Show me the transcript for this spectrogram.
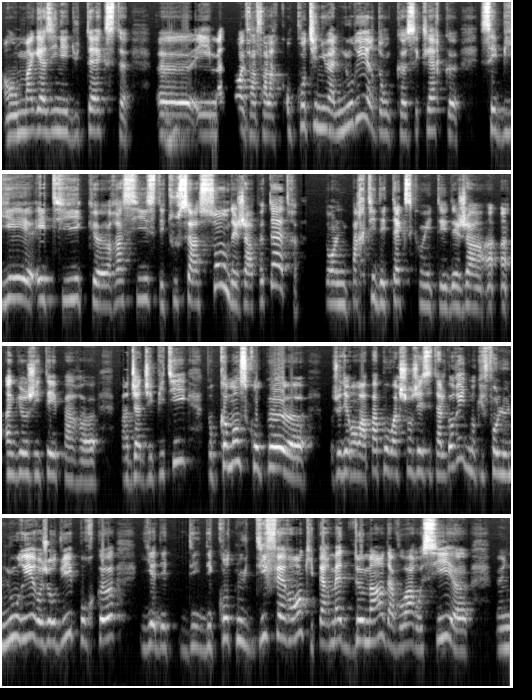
emmagasiner du texte. Euh, mm-hmm. Et maintenant, il va falloir qu'on continue à le nourrir. Donc, euh, c'est clair que ces biais éthiques, euh, racistes et tout ça sont déjà peut-être dans une partie des textes qui ont été déjà ingurgités par, par ChatGPT. Donc, comment est-ce qu'on peut je veux dire, on va pas pouvoir changer cet algorithme, donc il faut le nourrir aujourd'hui pour qu'il y ait des, contenus différents qui permettent demain d'avoir aussi euh, une,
